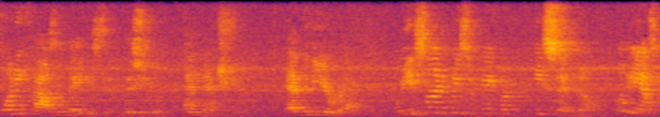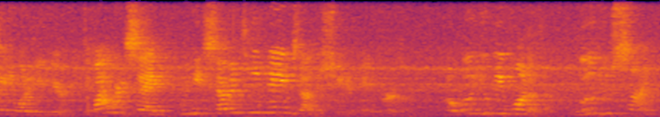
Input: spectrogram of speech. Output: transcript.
20,000 babies this year and next year and the year after. Will you sign a piece of paper? He said no. Let me ask any one of you here. If I were to say, we need 17 names on this sheet of paper, but will you be one of them? Will you sign it?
